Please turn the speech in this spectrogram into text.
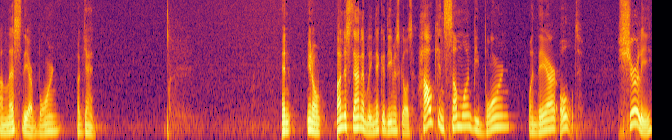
unless they are born again. And, you know, understandably, Nicodemus goes, How can someone be born when they are old? Surely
